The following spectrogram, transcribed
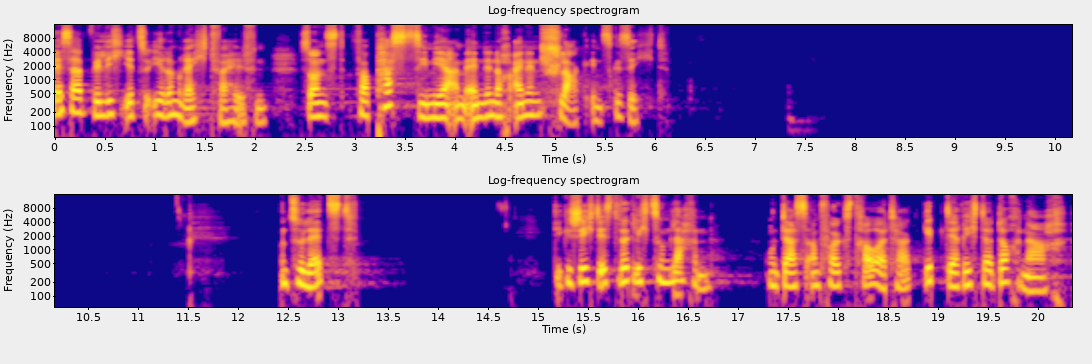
Deshalb will ich ihr zu ihrem Recht verhelfen, sonst verpasst sie mir am Ende noch einen Schlag ins Gesicht. Und zuletzt, die Geschichte ist wirklich zum Lachen. Und das am Volkstrauertag gibt der Richter doch nach,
